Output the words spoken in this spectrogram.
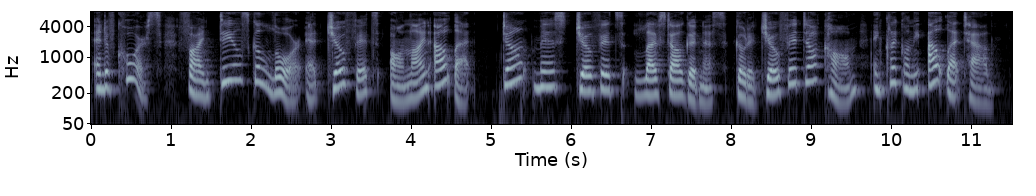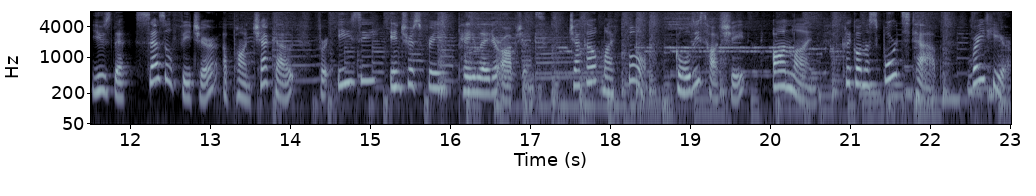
And of course, find deals galore at JoFit's online outlet. Don't miss JoFit's lifestyle goodness. Go to jofit.com and click on the Outlet tab. Use the Sezzle feature upon checkout for easy, interest free pay later options. Check out my full Goldie's Hot Sheet online. Click on the Sports tab right here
